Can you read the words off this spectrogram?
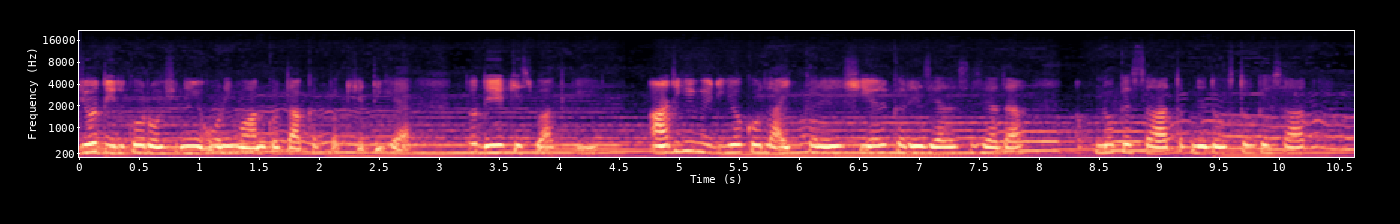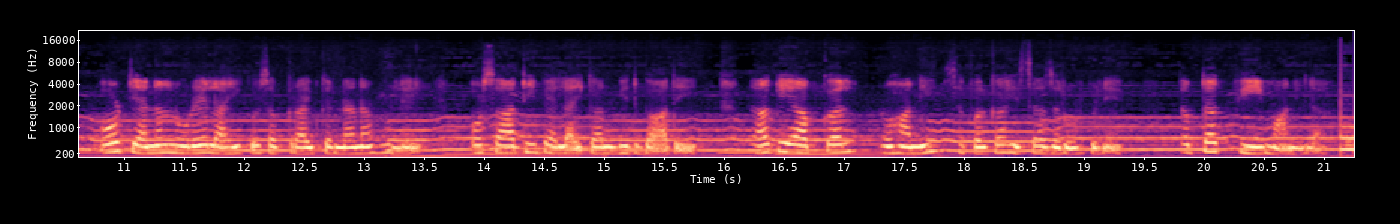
جو دل کو روشنی اور ایمان کو طاقت بخشتی ہے۔ تو دیر کس بات کی۔ آج کی ویڈیو کو لائک کریں، شیئر کریں زیادہ سے زیادہ۔ اپنوں کے ساتھ، اپنے دوستوں کے ساتھ اور چینل نور الہی کو سبسکرائب کرنا نہ بھولیں اور ساتھ ہی بیل آئیکن بھی دبا دیں تاکہ آپ کل روحانی سفر کا حصہ ضرور بنیں۔ تب تک فی مان اللہ۔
